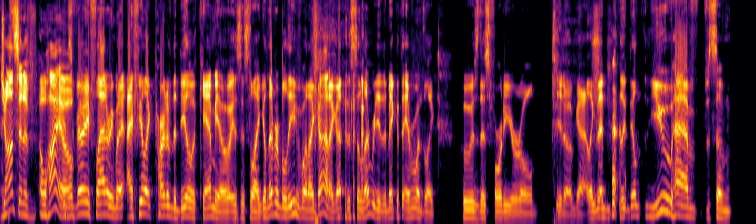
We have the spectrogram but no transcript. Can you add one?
Johnson of Ohio. It's very flattering, but I I feel like part of the deal with Cameo is it's like you'll never believe what I got. I got this celebrity to make it. Th- everyone's like, "Who is this forty year old?" You know, guy. Like then they'll you have some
